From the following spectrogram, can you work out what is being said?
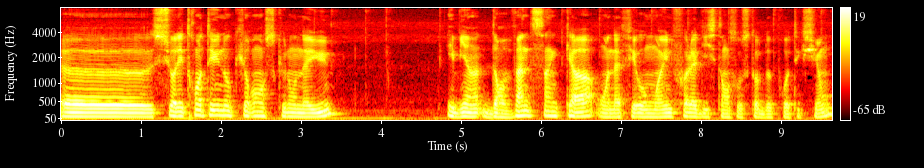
Euh, sur les 31 occurrences que l'on a eues, eh bien dans 25 cas, on a fait au moins une fois la distance au stop de protection.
